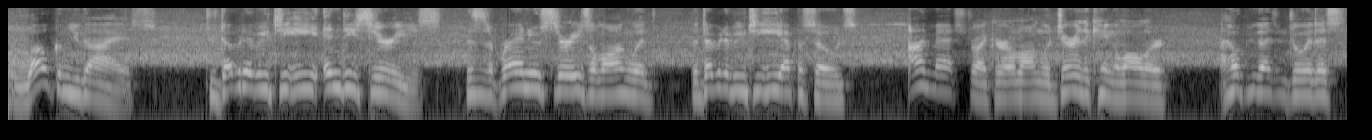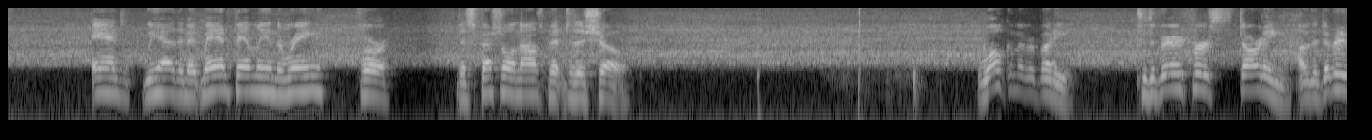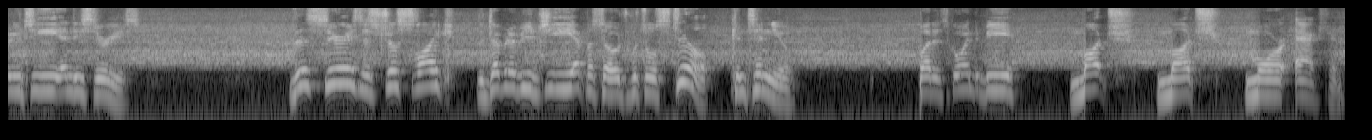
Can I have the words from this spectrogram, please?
Welcome, you guys, to WWTE Indie Series. This is a brand new series along with the WWTE episodes. I'm Matt Striker along with Jerry the King Lawler. I hope you guys enjoy this. And we have the McMahon family in the ring for the special announcement to this show. Welcome, everybody, to the very first starting of the WWTE Indie Series. This series is just like the WWTE episodes, which will still continue. But it's going to be much, much more action.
